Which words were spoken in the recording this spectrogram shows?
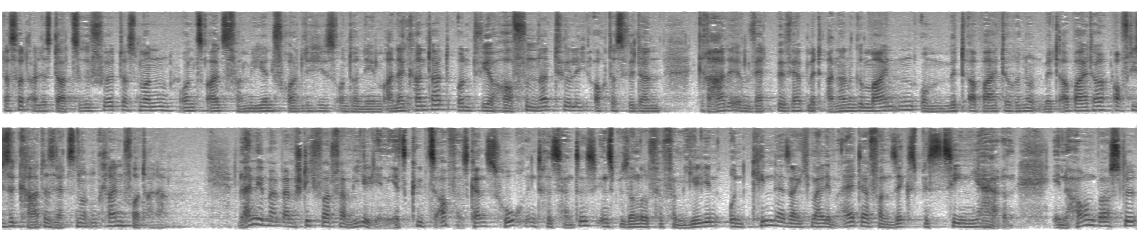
Das hat alles dazu geführt, dass man uns als familienfreundliches Unternehmen anerkannt hat. Und wir hoffen natürlich auch, dass wir dann gerade im Wettbewerb mit anderen Gemeinden um Mitarbeiterinnen und Mitarbeiter auf diese Karte setzen und einen kleinen Vorteil haben. Bleiben wir mal beim Stichwort Familien. Jetzt gibt es auch was ganz hochinteressantes, insbesondere für Familien und Kinder, sage ich mal, im Alter von sechs bis zehn Jahren. In Hornbostel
